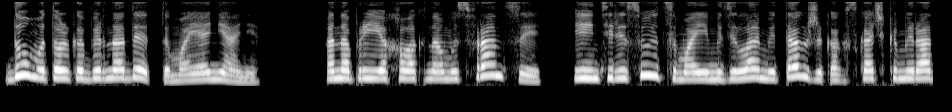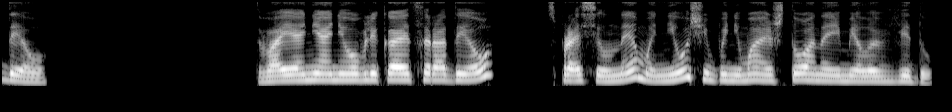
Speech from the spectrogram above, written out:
Дома только Бернадетта, моя няня. Она приехала к нам из Франции и интересуется моими делами так же, как скачками Родео. «Твоя няня увлекается Родео?» — спросил Немо, не очень понимая, что она имела в виду.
